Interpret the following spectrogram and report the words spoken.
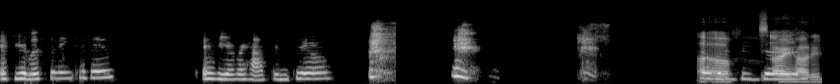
If you're listening to this, if you ever happen to, Uh-oh. Sorry. Haru.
